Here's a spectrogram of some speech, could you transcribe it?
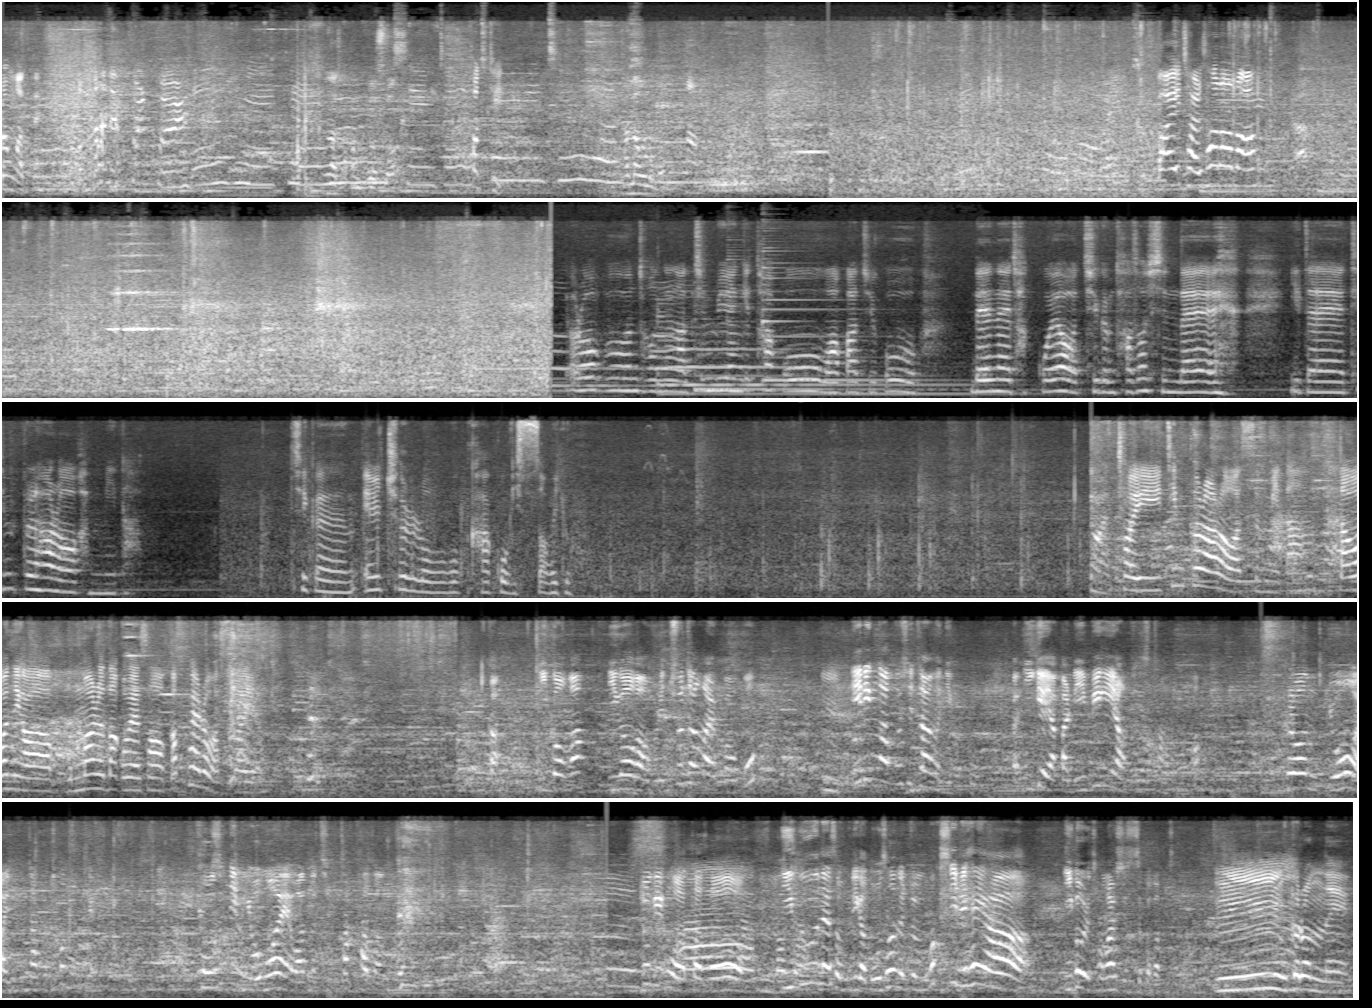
그런 거 같아 엄마는 쿨쿨 누나 잠깐 보였어? 퍼스티 다 나오는 거? 빠이 잘 살아라 여러분 저는 아침 비행기 타고 와가지고 내내 잤고요. 지금 5시인데 이제 팀플 하러 갑니다. 지금 일출로 가고 있어요. 저희 팀플 하러 왔습니다. 나원이가 목마르다고 해서 카페로 왔어요. 그러니까 이거가 이거가 우리 추정할 거고 응. 1인 가구 시장은 있고 그러니까 이게 약간 리빙이랑 비슷한 건가? 그런 용어가 있는지 한번 쳐볼게 교수님 용어에 완전 집착하잖아 쪽인 것 같아서 아. 이 부분에서 우리가 노선을 좀 확실히 해야 이걸 정할 수 있을 것 같아 음, 그렇네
